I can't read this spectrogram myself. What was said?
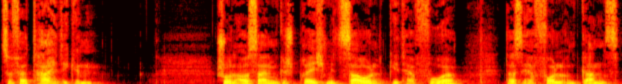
zu verteidigen. Schon aus seinem Gespräch mit Saul geht hervor, dass er voll und ganz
